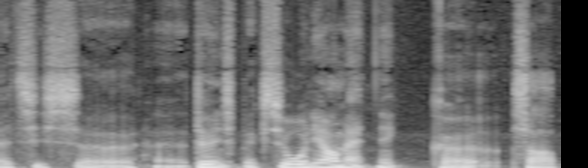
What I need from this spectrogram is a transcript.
et siis äh, Tööinspektsiooni ametnik äh, saab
